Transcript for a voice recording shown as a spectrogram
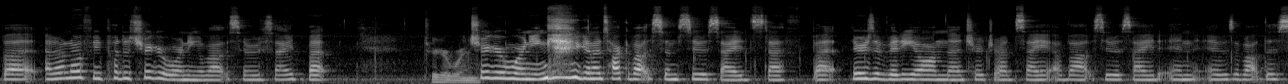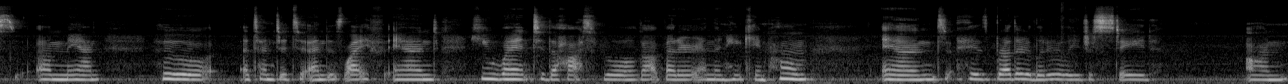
But I don't know if we put a trigger warning about suicide, but Trigger warning. trigger warning gonna talk about some suicide stuff but there's a video on the church website about suicide and it was about this um, man who attempted to end his life and he went to the hospital got better and then he came home and his brother literally just stayed on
